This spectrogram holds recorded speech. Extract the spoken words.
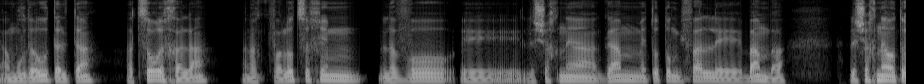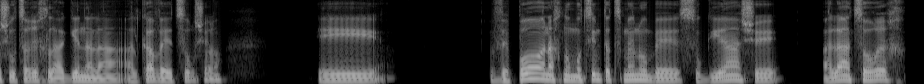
המודעות עלתה, הצורך עלה, אנחנו כבר לא צריכים לבוא, אה, לשכנע גם את אותו מפעל אה, במבה, לשכנע אותו שהוא צריך להגן על, ה, על קו הייצור שלו. אה, ופה אנחנו מוצאים את עצמנו בסוגיה שעלה הצורך,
